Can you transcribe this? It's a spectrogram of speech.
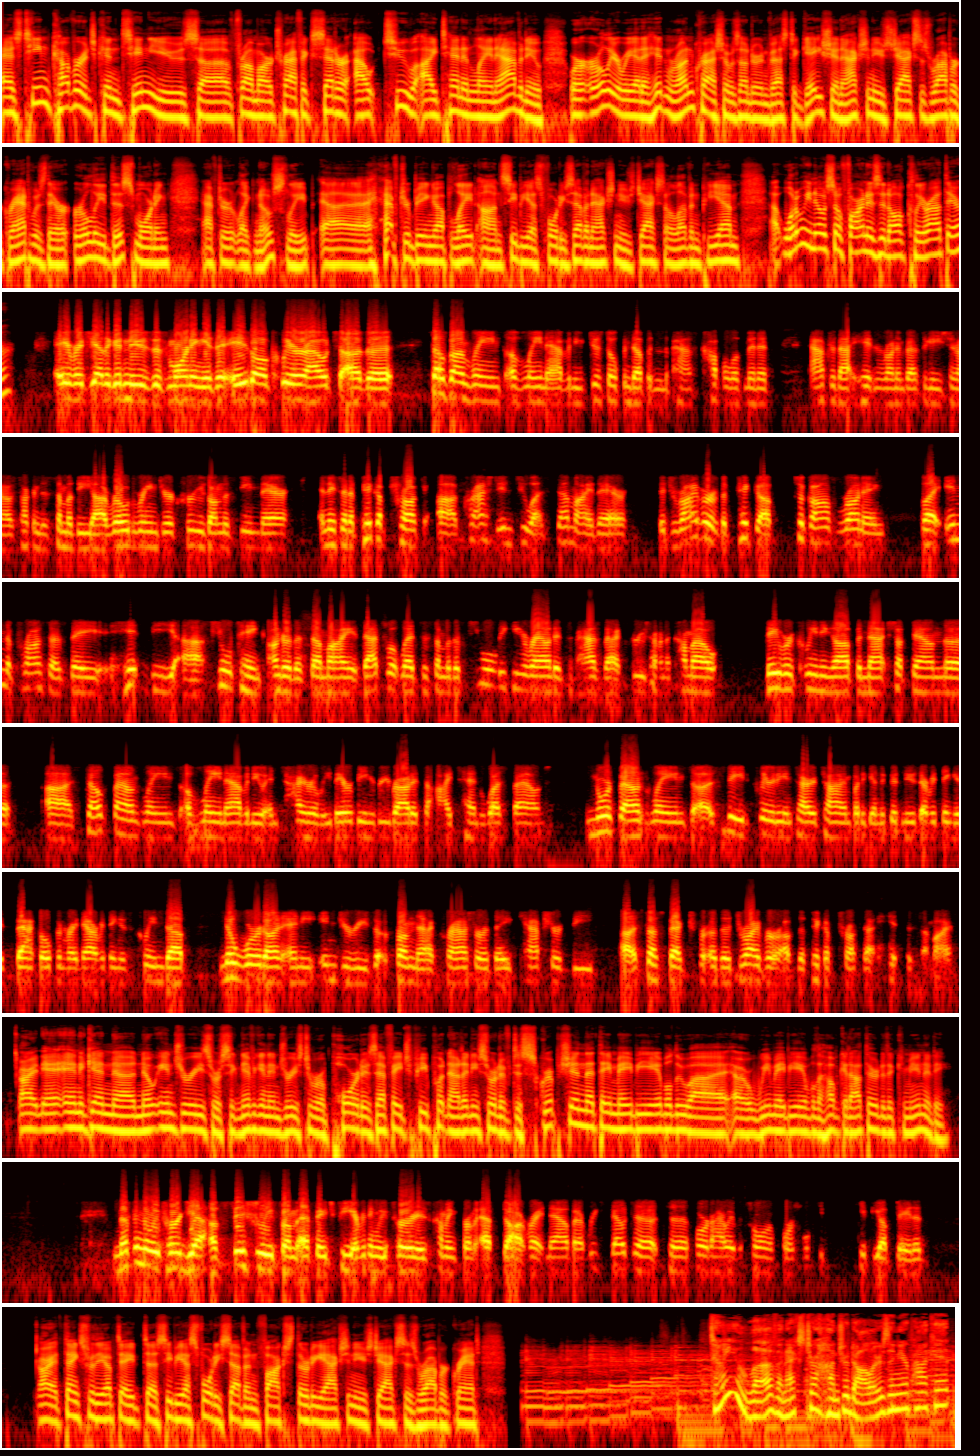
as team coverage continues uh, from our traffic center out to I 10 and Lane Avenue, where earlier we had a hit and run crash that was under investigation. Action News Jax's Robert Grant was there early this morning after like no sleep, uh, after being up late on CBS 47 Action News Jax at 11 p.m. Uh, what do we know so far, and is it all clear out there? Hey, Rich. Yeah, the good news this morning is it is all clear out. Uh, the southbound lanes of Lane Avenue just opened up in the past couple of minutes after that hit and run investigation. I was talking to some of the uh, road ranger crews on the scene there, and they said a pickup truck uh, crashed into a semi there. The driver of the pickup took off running, but in the process, they hit the uh, fuel tank under the semi. That's what led to some of the fuel leaking around and some hazmat crews having to come out. They were cleaning up, and that shut down the uh, southbound lanes of Lane Avenue entirely. They were being rerouted to I 10 westbound northbound lanes uh, stayed clear the entire time. But again, the good news, everything is back open right now. Everything is cleaned up. No word on any injuries from that crash or they captured the uh, suspect for the driver of the pickup truck that hit the semi. All right, and again, uh, no injuries or significant injuries to report. Is FHP putting out any sort of description that they may be able to, uh, or we may be able to help get out there to the community? Nothing that we've heard yet officially from FHP. Everything we've heard is coming from FDOT right now. But I've reached out to, to Florida Highway Patrol, and of course, we'll keep keep you updated. All right, thanks for the update. Uh, CBS 47, Fox 30 Action News Jax Robert Grant. Don't you love an extra $100 in your pocket?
